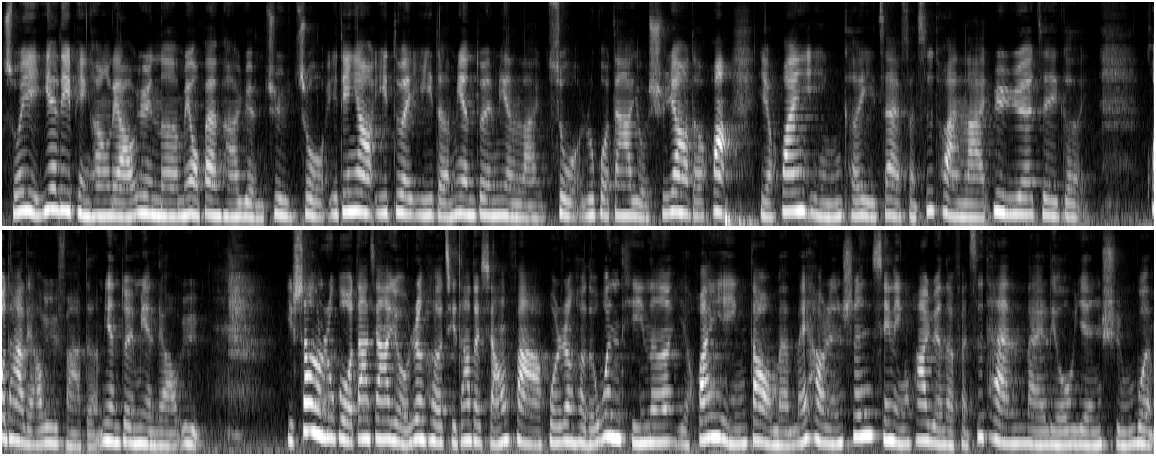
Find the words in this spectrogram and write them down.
所以业力平衡疗愈呢没有办法远距做，一定要一对一的面对面来做。如果大家有需要的话，也欢迎可以在粉丝团来预约这个扩大疗愈法的面对面疗愈。以上，如果大家有任何其他的想法或任何的问题呢，也欢迎到我们美好人生心灵花园的粉丝团来留言询问。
